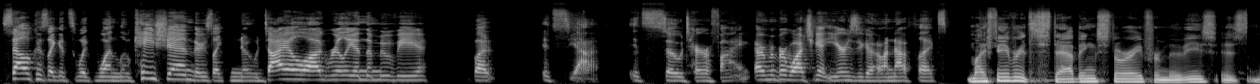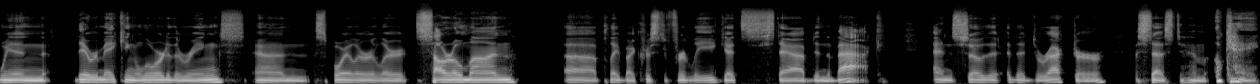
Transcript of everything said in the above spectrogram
sell because like it's like one location. There's like no dialogue really in the movie, but it's yeah, it's so terrifying. I remember watching it years ago on Netflix. My favorite stabbing story for movies is when they were making Lord of the Rings, and spoiler alert, Saruman, uh, played by Christopher Lee, gets stabbed in the back. And so the, the director says to him, Okay,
